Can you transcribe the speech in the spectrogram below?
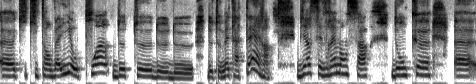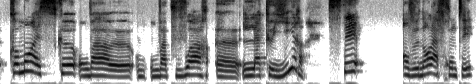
Euh, qui, t'envahit au point de te, de, de, de te mettre à terre, eh bien c'est vraiment ça. Donc euh, euh comment est-ce que on va on, va pouvoir l'accueillir? C'est en venant l'affronter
